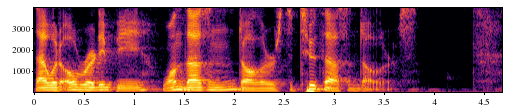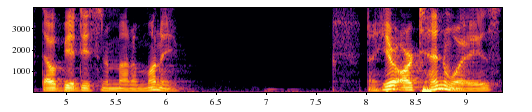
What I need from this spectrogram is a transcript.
that would already be $1,000 to $2,000. That would be a decent amount of money. Now, here are 10 ways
